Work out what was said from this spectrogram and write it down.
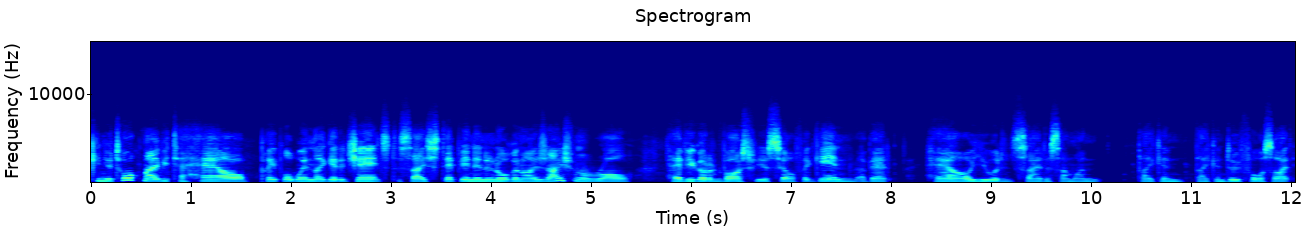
can you talk maybe to how people, when they get a chance to say step in in an organisational role, have you got advice for yourself again about how you would say to someone they can they can do foresight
